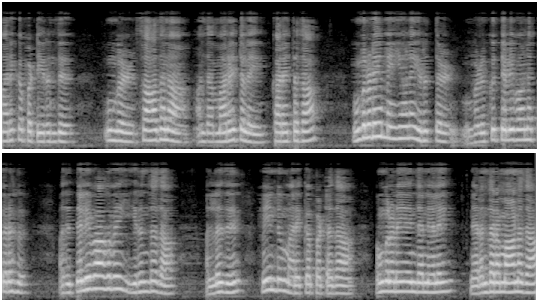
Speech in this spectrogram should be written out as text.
மறைக்கப்பட்டிருந்து உங்கள் சாதனா அந்த மறைத்தலை கரைத்ததா? உங்களுடைய மெய்யான இருத்தல் உங்களுக்கு தெளிவான பிறகு அது தெளிவாகவே இருந்ததா? அல்லது மீண்டும் மறைக்கப்பட்டதா? உங்களுடைய இந்த நிலை நிரந்தரமானதா?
